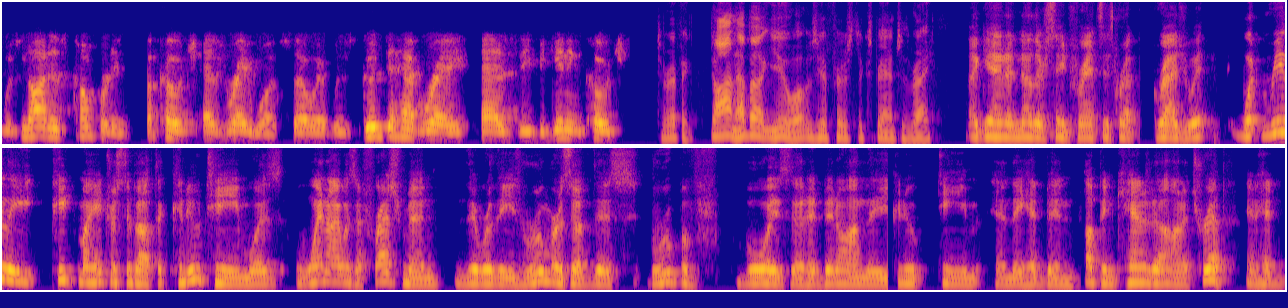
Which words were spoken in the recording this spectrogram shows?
was not as comforting a coach as Ray was. So it was good to have Ray as the beginning coach. Terrific. Don, how about you? What was your first experience with Ray? Again, another St. Francis Prep graduate. What really piqued my interest about the canoe team was when I was a freshman, there were these rumors of this group of boys that had been on the canoe team and they had been up in Canada on a trip and had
